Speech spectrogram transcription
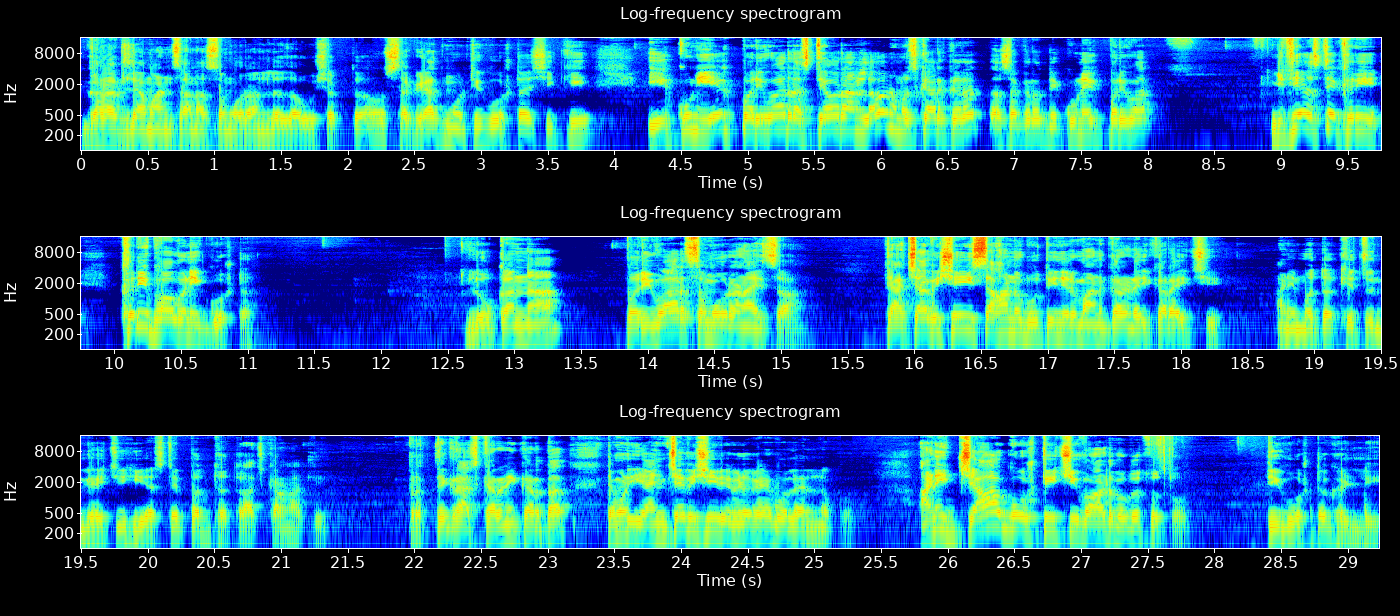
घरातल्या माणसांना समोर आणलं जाऊ शकतं. अहो सगळ्यात मोठी गोष्ट अशी की एकूण एक परिवार रस्त्यावर आणला हो, नमस्कार करत असं करत एकूण एक परिवार. इथे असते खरी खरी भावनिक गोष्ट. लोकांना परिवार समोर आणायचा त्याच्याविषयी सहानुभूती निर्माण करण्या करायची आणि मतं खेचून घ्यायची ही असते पद्धत राजकारणातली. प्रत्येक राजकारणी करतात त्यामुळे यांच्याविषयी वेगळं काही बोलायला नको. आणि ज्या गोष्टीची वाट बघत होतो ती गोष्ट घडली.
